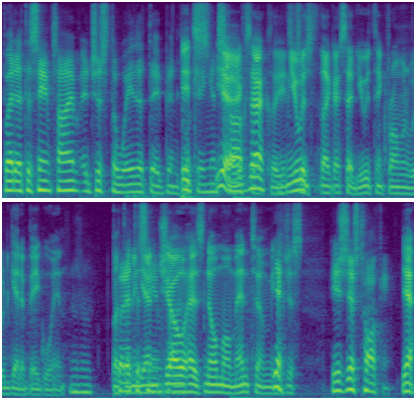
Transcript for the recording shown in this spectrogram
but at the same time, it's just the way that they've been booking It's and yeah, stuff. exactly. It's And you just- would, like I said, you would think Roman would get a big win. Mm-hmm. But, But then at the again, same Joe time- has no momentum. He Yeah. just he's just talking. yeah,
